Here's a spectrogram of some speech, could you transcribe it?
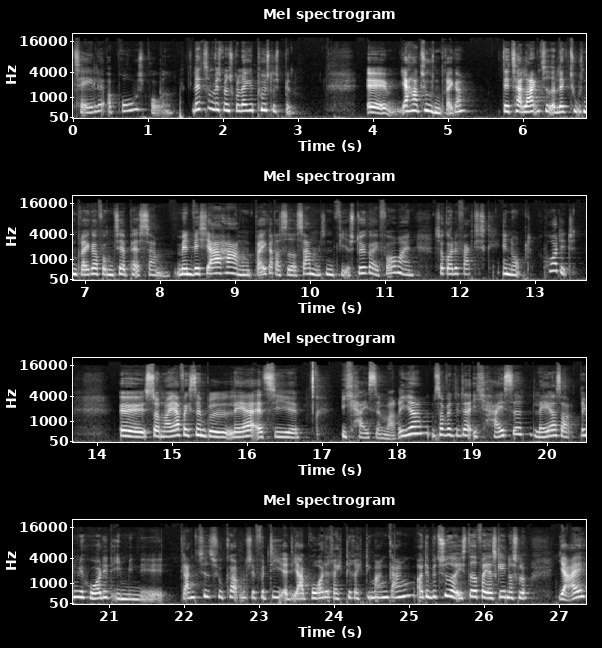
tale og bruge sproget. Lidt som hvis man skulle lægge et puslespil. Øh, jeg har 1000 brikker, det tager lang tid at lægge 1000 brikker og få dem til at passe sammen. Men hvis jeg har nogle brikker, der sidder sammen, sådan fire stykker i forvejen, så går det faktisk enormt hurtigt. Øh, så når jeg for eksempel lærer at sige, øh, ich heiße Maria, så vil det der ich heiße lære sig rimelig hurtigt i min øh, langtidshukommelse, fordi at jeg bruger det rigtig, rigtig mange gange. Og det betyder, at i stedet for at jeg skal ind og slå, jeg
